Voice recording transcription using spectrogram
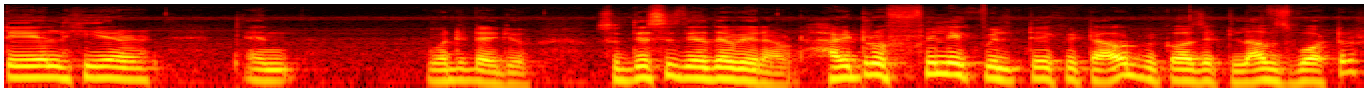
tail here and what did I do? So this is the other way around. Hydrophilic will take it out because it loves water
